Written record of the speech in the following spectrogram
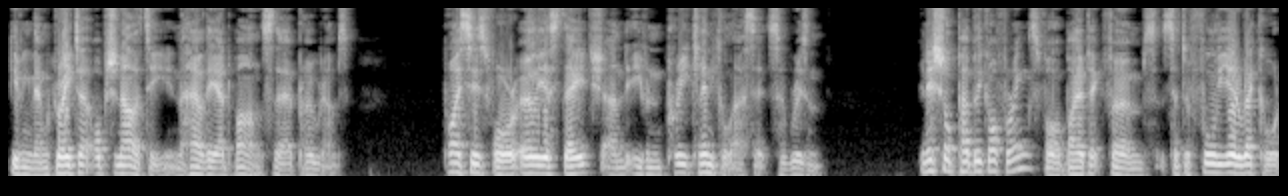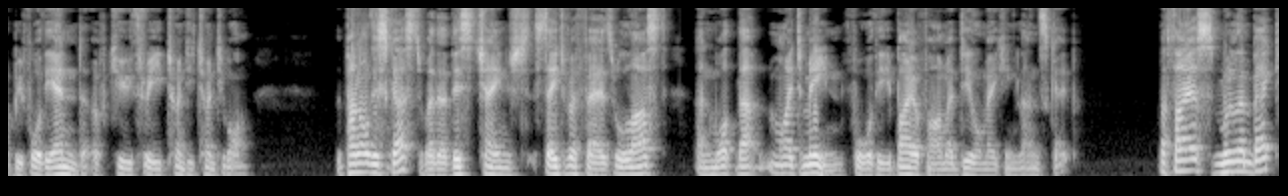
giving them greater optionality in how they advance their programs. Prices for earlier stage and even preclinical assets have risen. Initial public offerings for biotech firms set a full year record before the end of Q3 2021. The panel discussed whether this changed state of affairs will last and what that might mean for the biopharma deal making landscape. Matthias Muehlenbeck,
